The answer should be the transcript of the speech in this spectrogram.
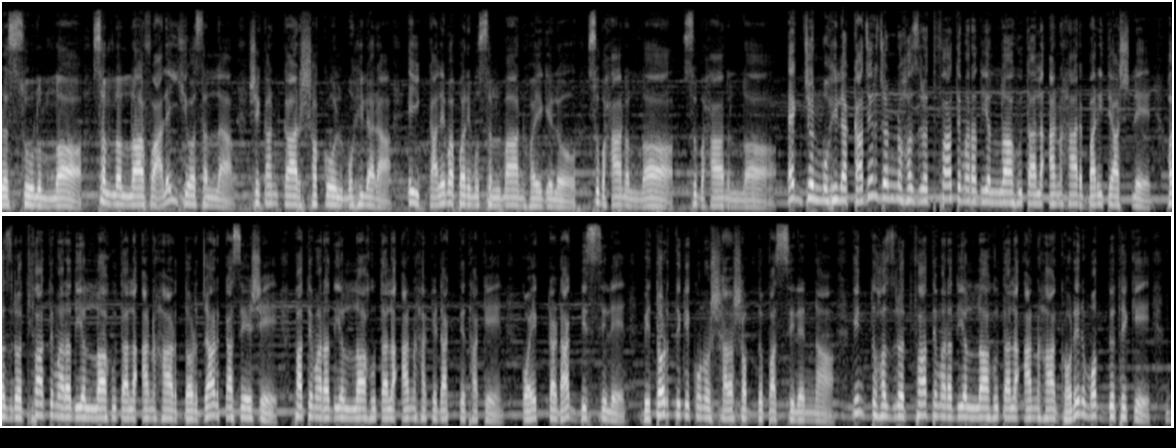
রাসূলুল্লাহ সাল্লাল্লাহু আলাইহি ওয়াসাল্লাম। সেখানকার সকল মহিলারা এই কালেমা পরে মুসলমান হয়ে গেল। সুবহানাল্লাহ সুবহানাল্লাহ। একজন মহিলা কাজের জন্য হজরত ফাতেমা রাদিয়াল্লাহু তাআলা আনহার বাড়িতে আসলেন। হজরত ফাতেমা রাদিয়াল্লাহু তাআলা আনহার দরজার কাছে এসে ফাতেমা রাদিয়াল্লাহু তাআলা আনহাকে ডাকতে থাকেন। কয়েকটা ডাক দিচ্ছিলেন, ভেতর থেকে কোনো সারা শব্দ পাচ্ছিলেন না। কিন্তু হজরত ফাতেমা রাদিয়াল্লাহু তাআলা আনহা ঘরের মধ্য থেকে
